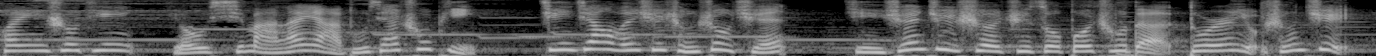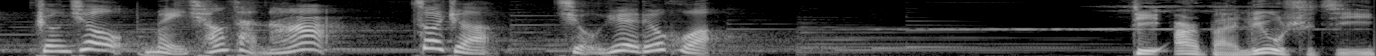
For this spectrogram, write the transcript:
欢迎收听由喜马拉雅独家出品、晋江文学城授权、尹轩剧社制作播出的多人有声剧《拯救美强惨男二》，作者九月流火。第二百六十集，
